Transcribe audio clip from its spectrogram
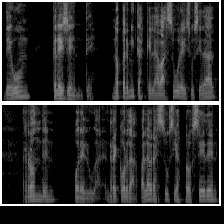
de un creyente. No permitas que la basura y suciedad ronden por el lugar. Recordá, palabras sucias proceden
